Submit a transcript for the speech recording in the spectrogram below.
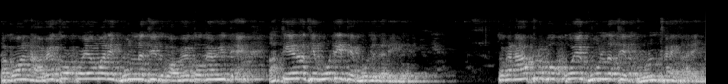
ભગવાન, હવે તો કોઈ અમારી ભૂલ નથી હવે તો કેવી હતી એનાથી મોટી તે ભૂલ કરી ગઈ. તો કે ના પ્રભુ, કોઈ ભૂલ નથી. ભૂલ થાય તારી.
